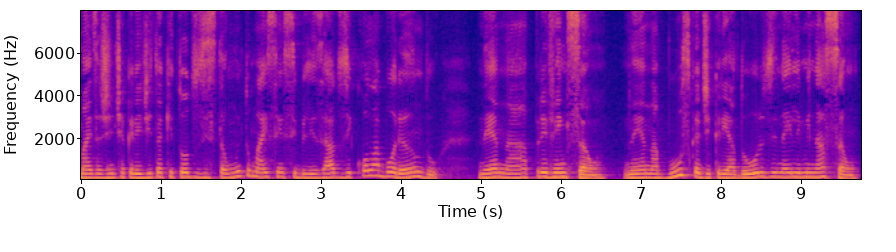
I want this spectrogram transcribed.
mas a gente acredita que todos estão muito mais sensibilizados e colaborando né, na prevenção, né, na busca de criadores e na eliminação.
